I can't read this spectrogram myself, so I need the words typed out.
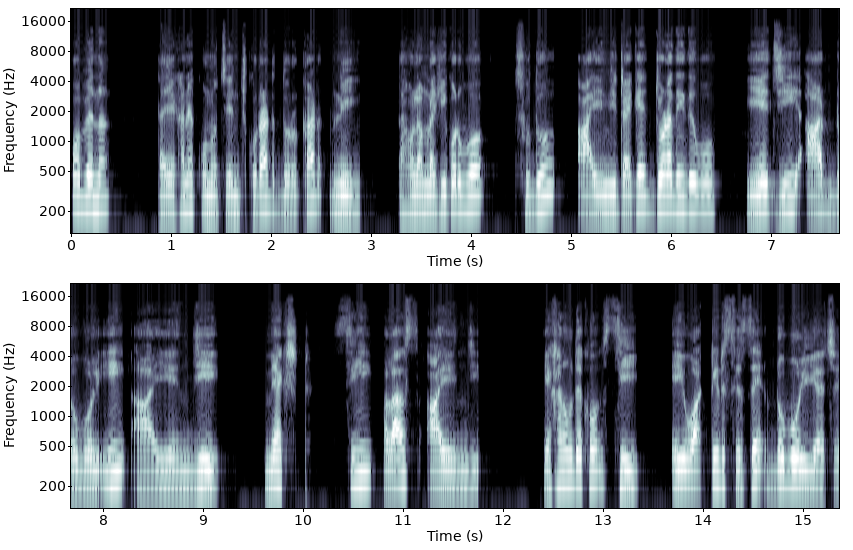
হবে না। তাই এখানে কোনো চেঞ্জ করার দরকার নেই। তাহলে আমরা কি করব? শুধু আইএনজিটাকে জোড়া দিয়ে দেবো। A G R double E ING next C plus ING এখানেও দেখো সি এই ওয়ার্ডটির শেষে ডবল ই আছে।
